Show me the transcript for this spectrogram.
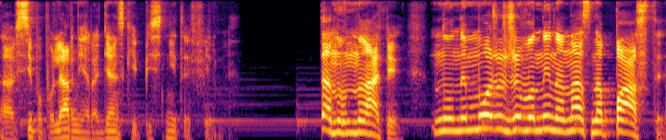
та всі популярні радянські пісні та фільми. Та ну нафіг! Ну не можуть же вони на нас напасти.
